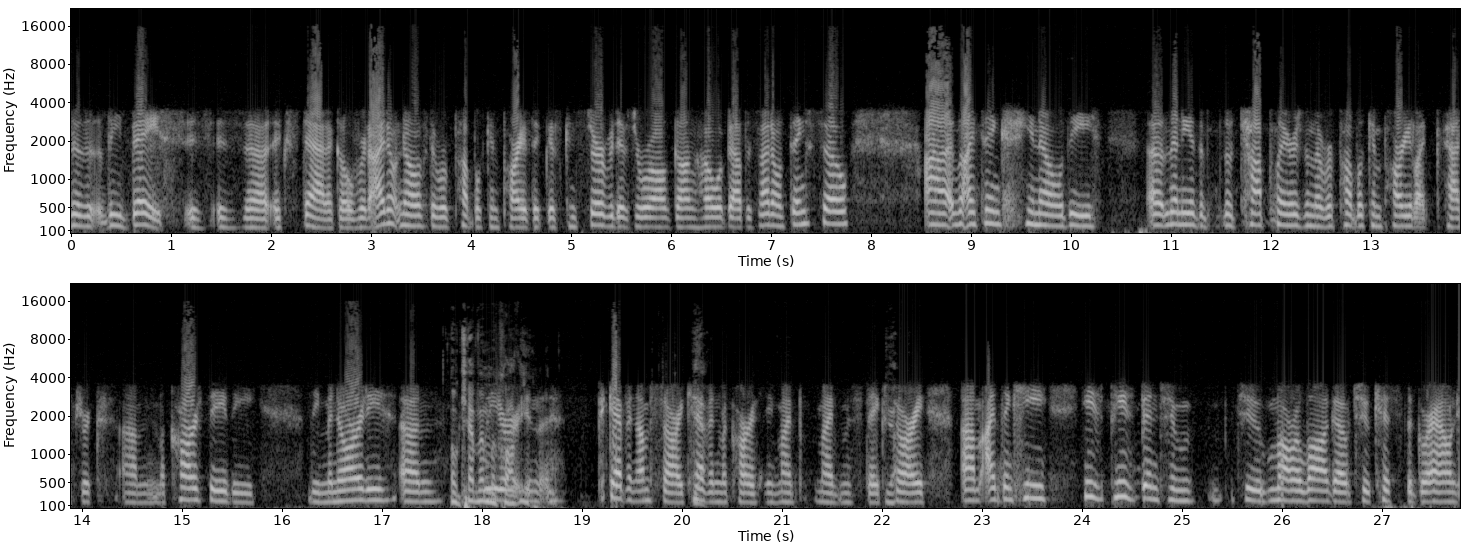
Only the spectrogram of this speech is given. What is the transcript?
the the base is is uh, ecstatic over it. I don't know if the Republican Party, if the conservatives are all gung ho about this. I don't think so. Uh, I think you know the uh, many of the, the top players in the Republican Party, like Patrick um, McCarthy, the the minority um, Oh, Kevin McCarthy. the Kevin. I'm sorry, Kevin yeah. McCarthy. My my mistake. Yeah. Sorry. Um, I think he he's he's been to to Mar-a-Lago to kiss the ground,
